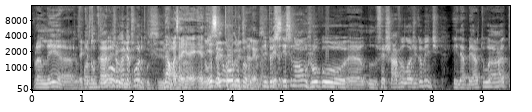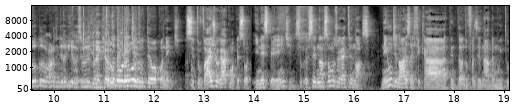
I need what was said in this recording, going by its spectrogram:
para ler a resposta é do cara e jogar jogar de acordo. possível. Não, mas aí é- é- Não esse é todo o problema. Então esse, Esse- esse não é um jogo é, fechável logicamente. Ele é aberto a toda ordem de que irracionalidade. quero- Tudo depende coroa. do teu oponente. Se tu vai jogar com uma pessoa inexperiente, se nós vamos jogar entre nós, nenhum de nós vai ficar tentando fazer nada muito,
